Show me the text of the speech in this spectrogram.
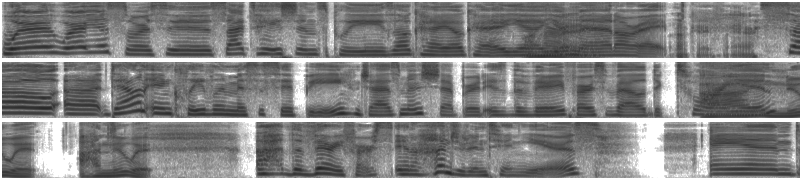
Where where are your sources? Citations, please. Okay, okay. Yeah, All you're mad. All right. Okay, fair. So, uh, down in Cleveland, Mississippi, Jasmine Shepard is the very first valedictorian. I knew it. I knew it. uh, the very first in 110 years. And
